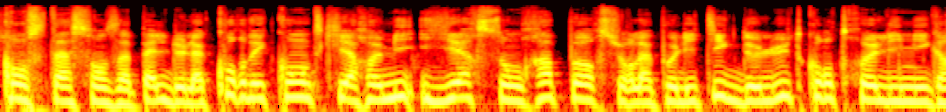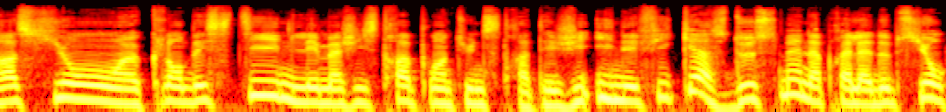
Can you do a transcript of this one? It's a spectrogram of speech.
Constat sans appel de la Cour des comptes qui a remis hier son rapport sur la politique de lutte contre l'immigration clandestine. Les magistrats pointent une stratégie inefficace deux semaines après l'adoption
